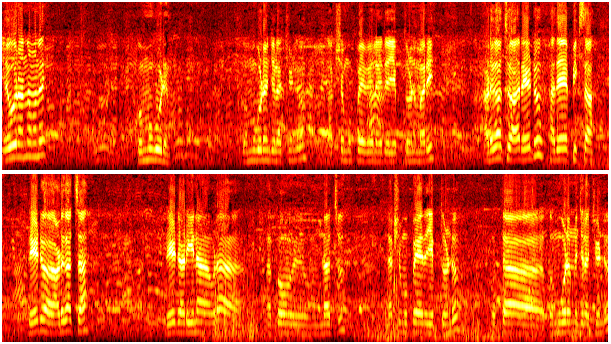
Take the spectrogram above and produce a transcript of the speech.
ఏ ఊరు అన్న మనది? కొమ్ముగూడెం. కొమ్ముగూడెం నుంచి వచ్చిండు. లక్ష ముప్పై వేలు అయితే చెప్తుండు మరి. అడగచ్చు ఆ రేటు? అదే పిక్సా రేటు అడగచ్చా? రేటు అడిగినా కూడా తక్కువ ఉండొచ్చు. లక్ష ముప్పై అయితే చెప్తుండు. కొత్త కొమ్మగూడెం నుంచి వచ్చిండు.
